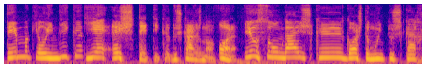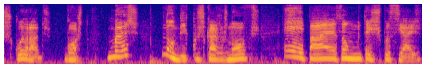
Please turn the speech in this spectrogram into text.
tema que ele indica, que é a estética dos carros novos. Ora, eu sou um gajo que gosta muito dos carros quadrados. Gosto. Mas não digo que os carros novos Epá, são muito espaciais.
